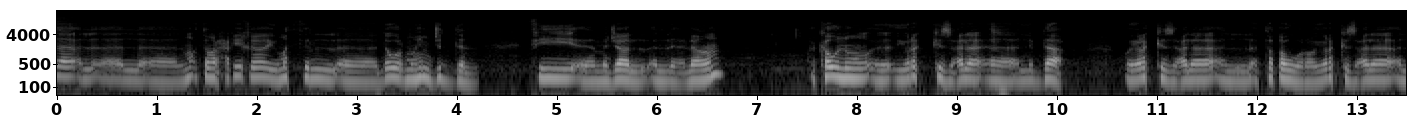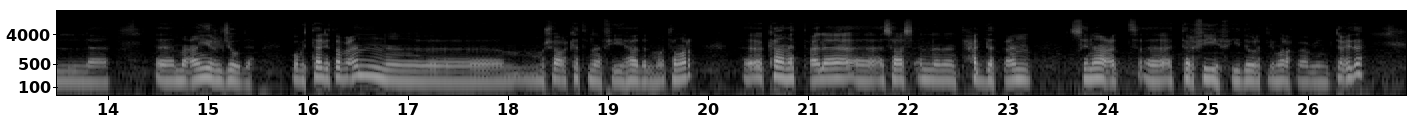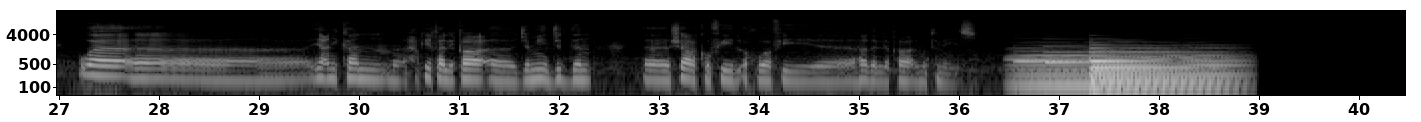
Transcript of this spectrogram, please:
المؤتمر حقيقة يمثل آه، دور مهم جدا في آه، مجال الإعلام. كونه آه، يركز على الإبداع ويركز على التطور ويركز على معايير الجودة. وبالتالي طبعا مشاركتنا في هذا المؤتمر كانت على أساس أننا نتحدث عن صناعة الترفيه في دولة الإمارات العربية المتحدة. و يعني كان حقيقة لقاء آه، جميل جدا آه، شاركوا فيه الأخوة في هذا اللقاء المتميز.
